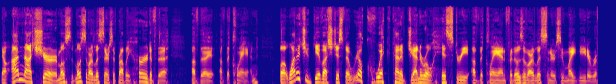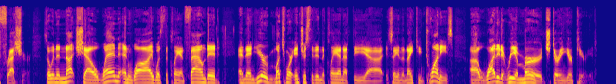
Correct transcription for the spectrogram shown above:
Now, I'm not sure most most of our listeners have probably heard of the of the of the Klan. But why don't you give us just a real quick kind of general history of the Klan for those of our listeners who might need a refresher? So, in a nutshell, when and why was the Klan founded? And then you're much more interested in the Klan at the, uh, say, in the 1920s. Uh, why did it reemerge during your period?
